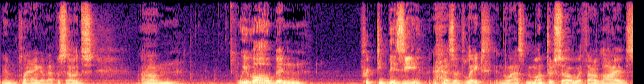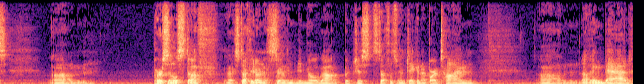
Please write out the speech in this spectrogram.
and planning of episodes. Um, we've all been pretty busy as of late in the last month or so with our lives. Um, personal stuff, uh, stuff you don't necessarily need to know about, but just stuff that's been taking up our time. Um, nothing bad,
